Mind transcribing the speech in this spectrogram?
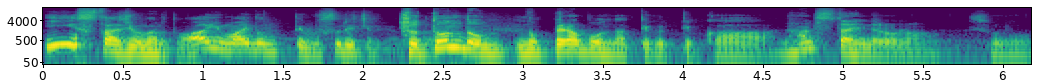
いいスタジオになるとああいうマインドって薄れちゃうじゃないちょっとどんどんのっぺらぼうになっていくっていうかなんつったらいいんだろうな。その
